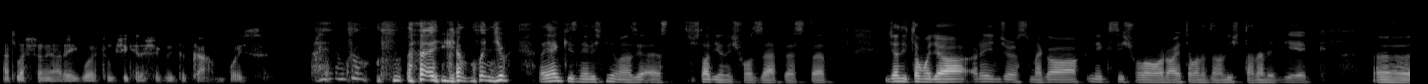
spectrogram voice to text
hát lassan olyan rég voltunk sikeresek, mint a Cowboys. Igen, mondjuk a Yankeesnél is nyilván az ezt stadion is hozzátesz, tehát gyanítom, hogy a Rangers meg a Knicks is valahol rajta van ezen a listán eléggé uh,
